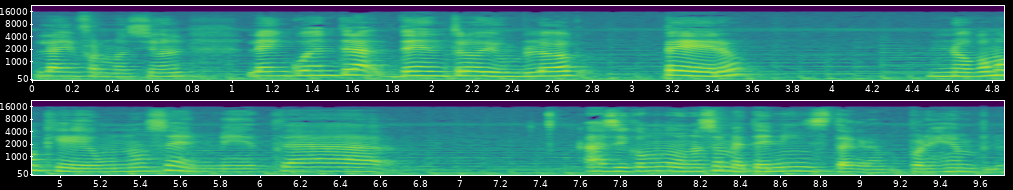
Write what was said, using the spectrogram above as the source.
la información la encuentra dentro de un blog, pero no como que uno se meta así como uno se mete en Instagram, por ejemplo.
